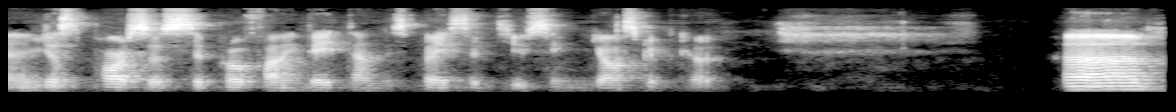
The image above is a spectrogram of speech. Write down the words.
uh, just parses the profiling data and displays it using JavaScript code. Uh,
